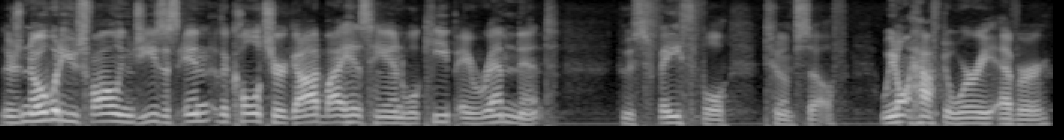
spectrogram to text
there's nobody who's following Jesus in the culture, God by his hand will keep a remnant who is faithful to himself. We don't have to worry ever.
